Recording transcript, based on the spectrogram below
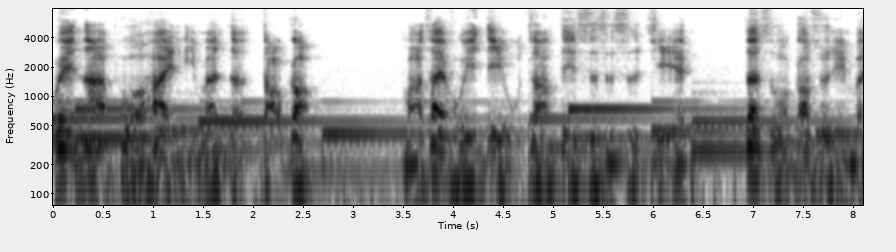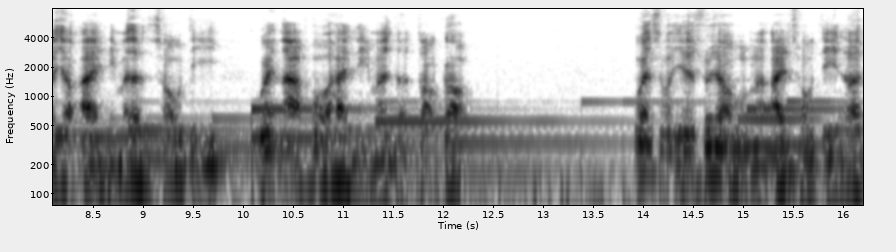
为那迫害你们的祷告。马太福音第五章第四十四节。但是我告诉你们，要爱你们的仇敌，为那迫害你们的祷告。为什么耶稣要我们爱仇敌呢？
